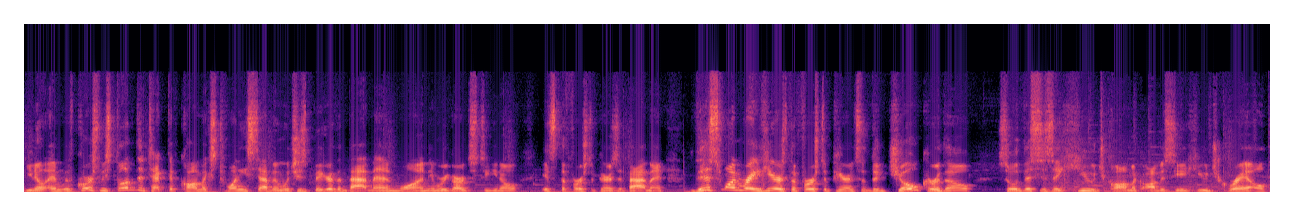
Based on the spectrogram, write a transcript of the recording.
you know, and of course we still have Detective Comics 27, which is bigger than Batman 1 in regards to, you know, it's the first appearance of Batman. This one right here is the first appearance of the Joker, though. So this is a huge comic, obviously a huge grail.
